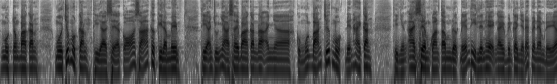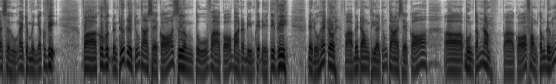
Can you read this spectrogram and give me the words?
một trong ba căn mua trước một căn thì ờ, sẽ có giá cực kỳ là mềm. Thì anh chủ nhà xây ba căn ra anh cũng muốn bán trước một đến hai căn. Thì những ai xem quan tâm được đến thì liên hệ ngay bên kênh nhà đất bên em để sở hữu ngay cho mình nha quý vị. Và khu vực đằng trước đây chúng ta sẽ có giường tủ và có bàn trang điểm cái để tivi để đủ hết rồi. Và bên trong thì chúng ta sẽ có uh, bồn tắm nằm và có phòng tắm đứng.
